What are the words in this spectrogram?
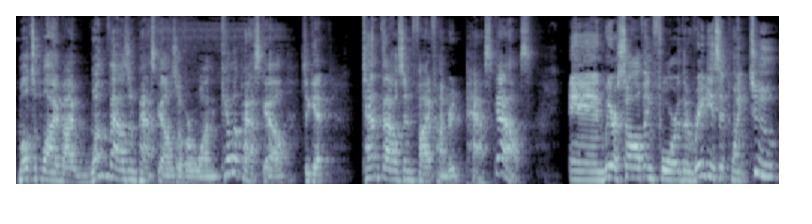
multiply by 1000 pascals over 1 kilopascal to get 10,500 pascals. And we are solving for the radius at point 2,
